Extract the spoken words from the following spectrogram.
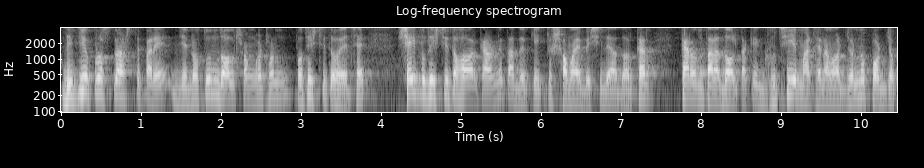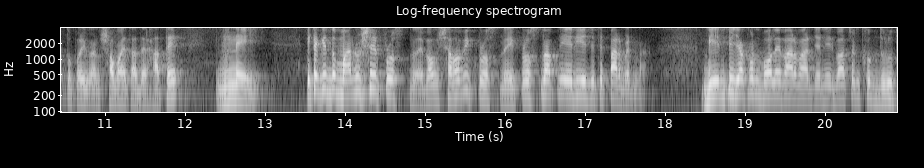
দ্বিতীয় প্রশ্ন আসতে পারে যে নতুন দল সংগঠন প্রতিষ্ঠিত হয়েছে, সেই প্রতিষ্ঠিত হওয়ার কারণে তাদেরকে একটু সময় বেশি দেওয়া দরকার। কারণ তারা দলটাকে ঘুচিয়ে মাঠে নামার জন্য পর্যাপ্ত পরিমাণ সময় তাদের হাতে নেই। এটা কিন্তু মানুষের প্রশ্ন এবং স্বাভাবিক প্রশ্ন। এই প্রশ্ন আপনি এড়িয়ে যেতে পারবেন না। বিএনপি যখন বলে বারবার যে নির্বাচন খুব দ্রুত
